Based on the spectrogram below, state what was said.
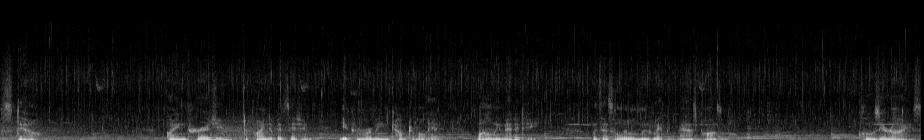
Still. I encourage you to find a position you can remain comfortable in while we meditate, with as little movement as possible. Close your eyes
